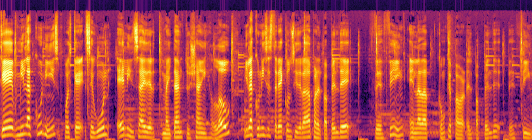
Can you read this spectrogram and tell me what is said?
que Mila Kunis, pues que según el insider My Time to Shine Hello, Mila Kunis estaría considerada para el papel de The Thing en la ¿cómo que el papel de The Thing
